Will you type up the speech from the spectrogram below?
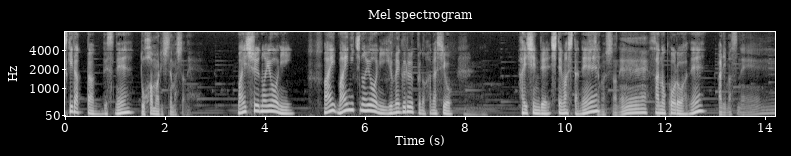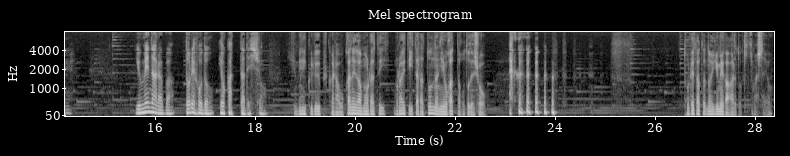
好きだったんですね。ドハマりしてましたね。毎週のように、毎、毎日のように夢グループの話を配信でしてましたしてね。ましたね。あの頃はね。ありますね。夢ならばどれほど良かったでしょ夢グループからお金がもらえてもらえていたらどんなに良かったことでしょう。取れたての夢があると聞きましたよ。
